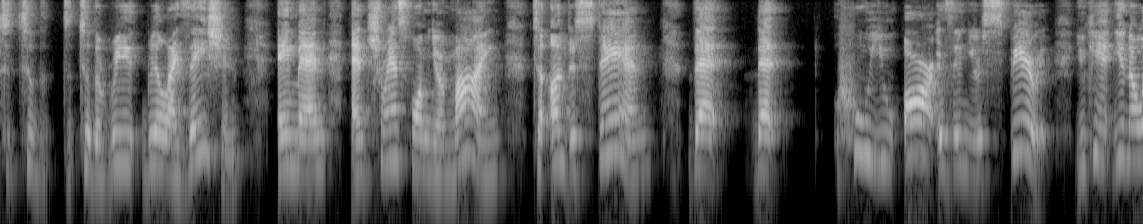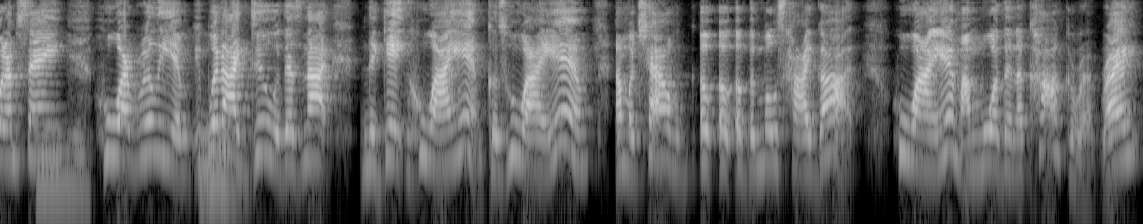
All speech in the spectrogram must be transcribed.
to, to the to the re- realization, amen, and transform your mind to understand that that who you are is in your spirit. You can't, you know what I'm saying? Mm-hmm. Who I really am, mm-hmm. what I do does not negate who I am. Because who I am, I'm a child of, of, of, the Most High God. Who I am, I'm more than a conqueror, right?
